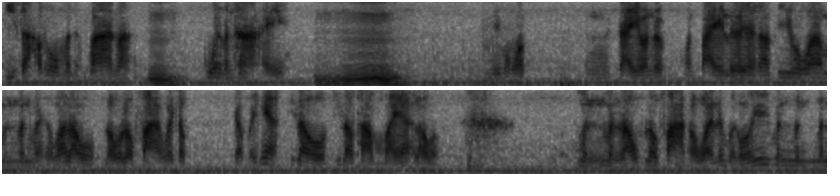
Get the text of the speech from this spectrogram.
พี่สาวโทรมาจากบ้านว่าอืมกล้วยมันหาย อืมทีนี้ผมว่ามันใจมันแบบมันไปเลยอะครับ พี่เพราะว่ามันมันเหมือนกับว่าเราเราเราฝากไว้กับกับไอ้เนี่ยที่เราที่เราทำไว้อะเราแบบเหมือนเหมือนเราเราฝากเอาไว้แล้วเหมือนกับว่าเฮ้ยมันมันมัน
